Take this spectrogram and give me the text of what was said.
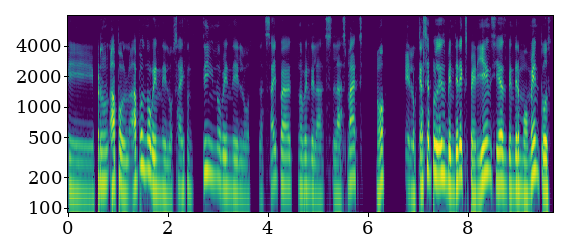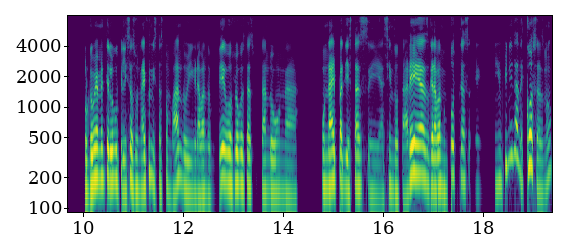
Eh, perdón, Apple. Apple no vende los iPhones, sí, no vende los, las iPads, no vende las, las Macs, ¿no? Eh, lo que hace Apple es vender experiencias, vender momentos, porque obviamente luego utilizas un iPhone y estás tomando y grabando videos, luego estás usando una, un iPad y estás eh, haciendo tareas, grabando un podcast, infinidad de cosas, ¿no?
